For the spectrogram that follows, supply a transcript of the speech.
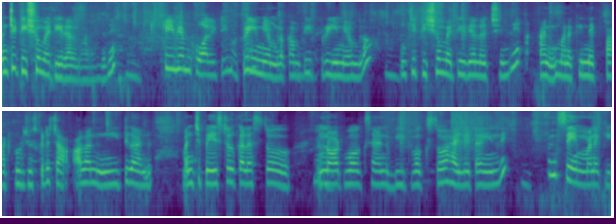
మంచి టిష్యూ మెటీరియల్ మేడం ఇది. ప్రీమియం క్వాలిటీ ప్రీమియంలో కంప్లీట్ ప్రీమియంలో మంచి టిష్యూ మెటీరియల్ వచ్చింది. అండ్ మనకి నెక్ పార్ట్ కూడా చూసుకుంటే చాలా నీట్గా అండ్ మంచి పేస్టల్ కలర్స్తో నాట్ వర్క్స్ అండ్ బీట్ వర్క్స్తో హైలైట్ అయ్యింది. అండ్ సేమ్ మనకి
